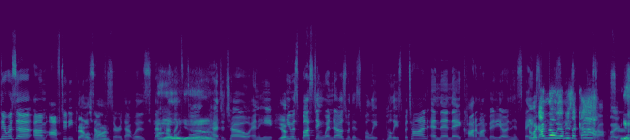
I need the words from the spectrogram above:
There was a um, off-duty police was one? officer that was that Oh, had like full head to toe, and he Yep. he was busting windows with his beli- police baton, and then they caught him on video in his face. they're like, I know him. He's a police cop. Like, officer. yeah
